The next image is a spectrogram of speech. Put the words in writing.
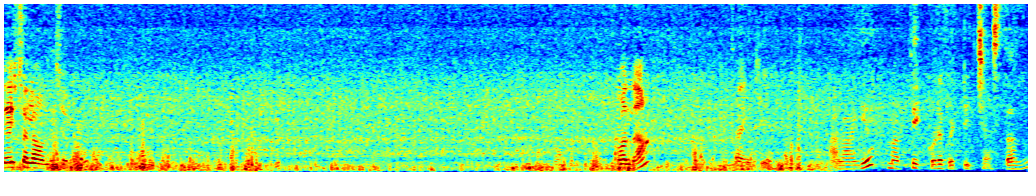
టేస్ట్ ఎలా ఉందో చెప్పు. ఉందా థ్యాంక్ యూ అలాగే మత్తికి కూడా పెట్టిచ్చేస్తాను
